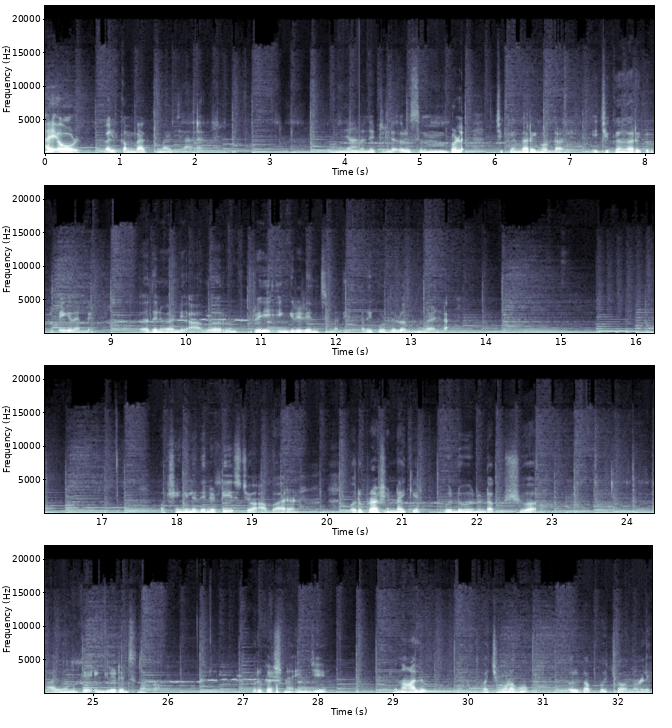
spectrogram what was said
Hi all welcome back to my channel ഇന്ന് ഞാൻ വന്നിട്ടുള്ള ഒരു സിമ്പിൾ ചിക്കൻ കറിയും കൊണ്ടാണ്. ഈ ചിക്കൻ കറിക്ക് ഒരു പ്രത്യേകത ഉണ്ട് അതിനു വേണ്ടി വെറും ത്രീ ഇൻഗ്രീഡിയൻസ് മതി. അതിൽ കൂടുതലൊന്നും വേണ്ട. പക്ഷെങ്കിൽ ഇതിന്റെ ടേസ്റ്റോ അപാരമാണ് ഒരു പ്രാവശ്യം ഉണ്ടാക്കിയാൽ വീണ്ടും വീണ്ടും ഉണ്ടാക്കും. ഷുവർ അത് നമുക്ക് ഇൻഗ്രീഡിയൻസ് നോക്കാം. ഒരു കഷ്ണം ഇഞ്ചി ഒരു നാല് പച്ചമുളകും ഒരു കപ്പ് ചുവന്നുള്ളി.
